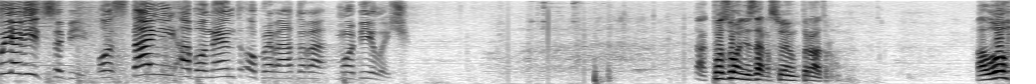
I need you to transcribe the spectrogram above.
Уявіть собі, останній абонент оператора Мобілич. Так, позвоню зараз своєму оператору. Алло,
